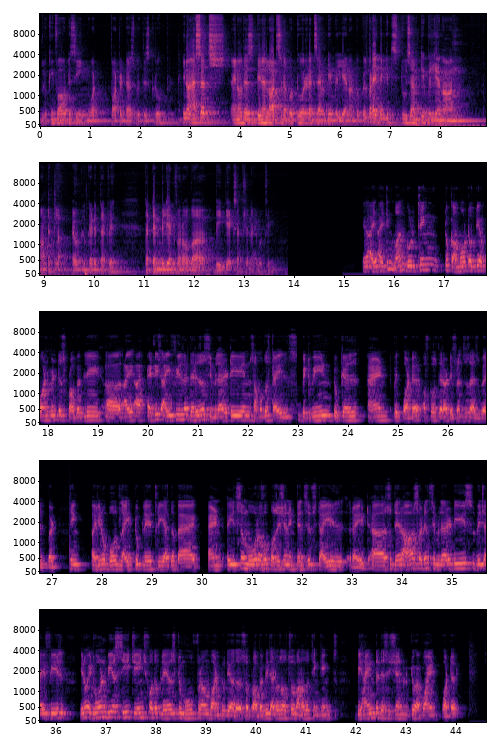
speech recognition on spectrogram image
Looking forward to seeing what Potter does with this group. You know, as such, I know there's been a lot said about 270 million on Tuchel, but I think it's 270 million on on the club. I would look at it that way. The 10 million for Oba being the exception, I would feel. Yeah, I, I think one good thing to come out of the appointment is probably uh, I, I at least I feel that there is a similarity in some of the styles between Tuchel and with Potter. Of course, there are differences as well, but I think uh, you know both like to play three at the back, and it's a more of a position intensive style, right? Uh, so there are certain similarities which I feel you know it won't be a sea change for the players to move from one to the other. So probably that was also one of the thinkings behind the decision to appoint Potter.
